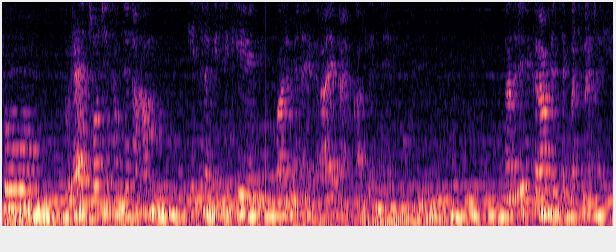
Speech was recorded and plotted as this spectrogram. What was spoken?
तो बगैर सोचे समझे ना, हम किसी न किसी के बारे में ना एक राय कायम कर लेते हैं। नाजरीन कराम इससे बचना चाहिए।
